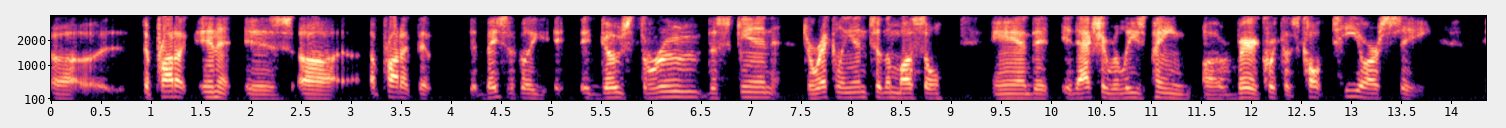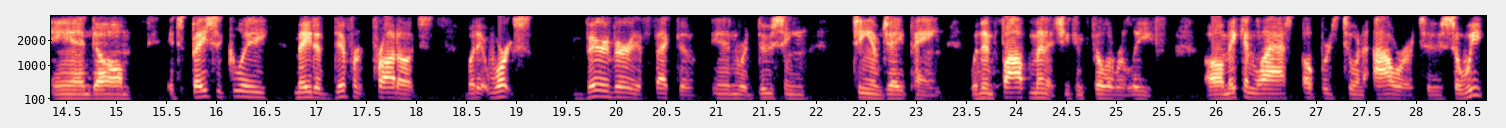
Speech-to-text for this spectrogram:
uh, the product in it is uh, a product that, that basically it, it, goes through the skin directly into the muscle and it, it actually relieves pain uh, very quickly. It's called TRC. And um, it's basically made of different products, but it works very, very effective in reducing TMJ pain. Within five minutes, you can feel a relief. Um, it can last upwards to an hour or two. So we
